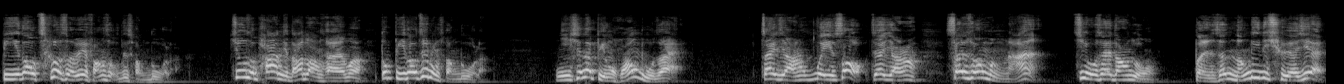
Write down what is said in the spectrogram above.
逼到侧身位防守的程度了，就是怕你打挡拆嘛，都逼到这种程度了。你现在丙皇不在，再加上威少，再加上三双猛男，季后赛当中。本身能力的缺陷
